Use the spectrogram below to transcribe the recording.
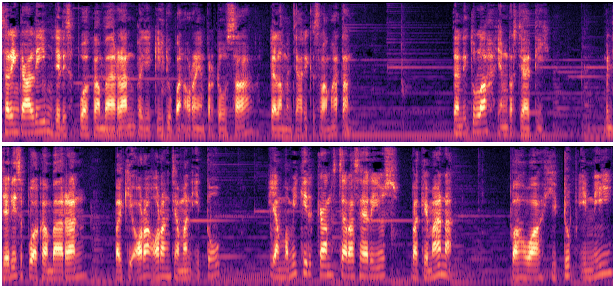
sering kali menjadi sebuah gambaran bagi kehidupan orang yang berdosa dalam mencari keselamatan. Dan itulah yang terjadi. Menjadi sebuah gambaran bagi orang-orang zaman itu yang memikirkan secara serius bagaimana bahwa hidup ini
